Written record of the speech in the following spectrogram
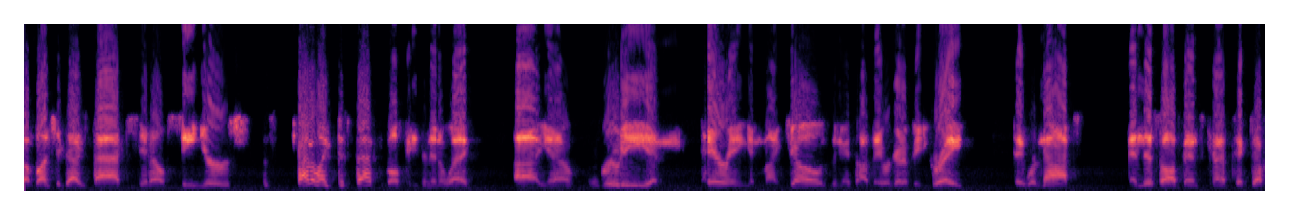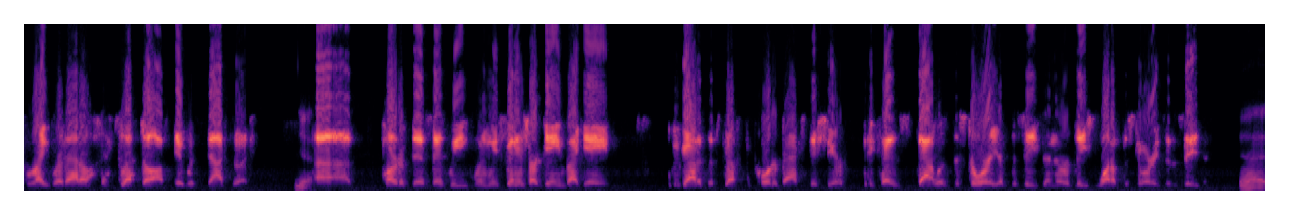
a bunch of guys back, you know, seniors. It's kind of like this basketball season in a way. Uh, you know, Rudy and Herring and Mike Jones, and they thought they were going to be great. They were not. And this offense kind of picked up right where that offense left off. It was not good. Yeah. Uh, part of this, as we when we finish our game by game, we've got to discuss the quarterbacks this year because that was the story of the season, or at least one of the stories of the season. Uh,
